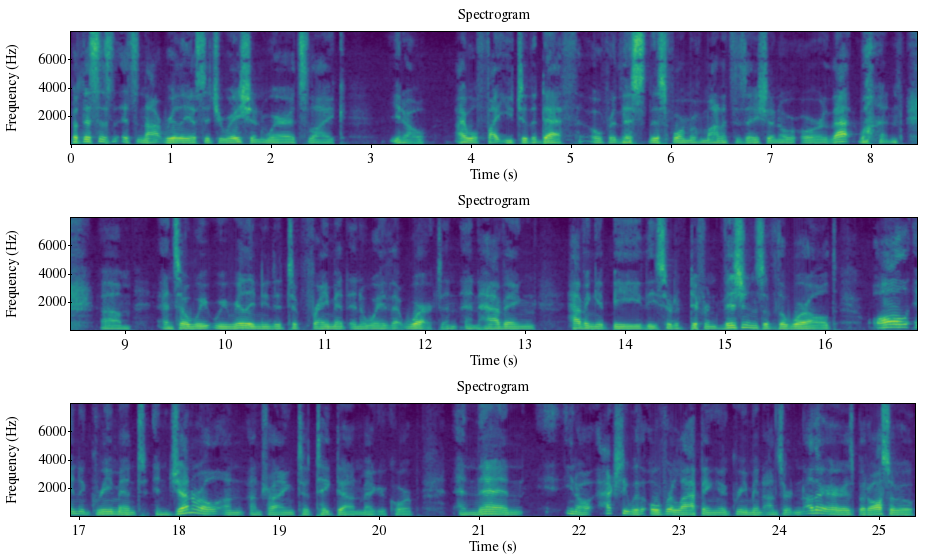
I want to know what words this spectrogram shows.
But this is it's not really a situation where it's like, you know, I will fight you to the death over this this form of monetization or, or that one. Um, and so we, we really needed to frame it in a way that worked, and and having having it be these sort of different visions of the world all in agreement in general on, on trying to take down Megacorp, and then, you know, actually with overlapping agreement on certain other areas, but also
